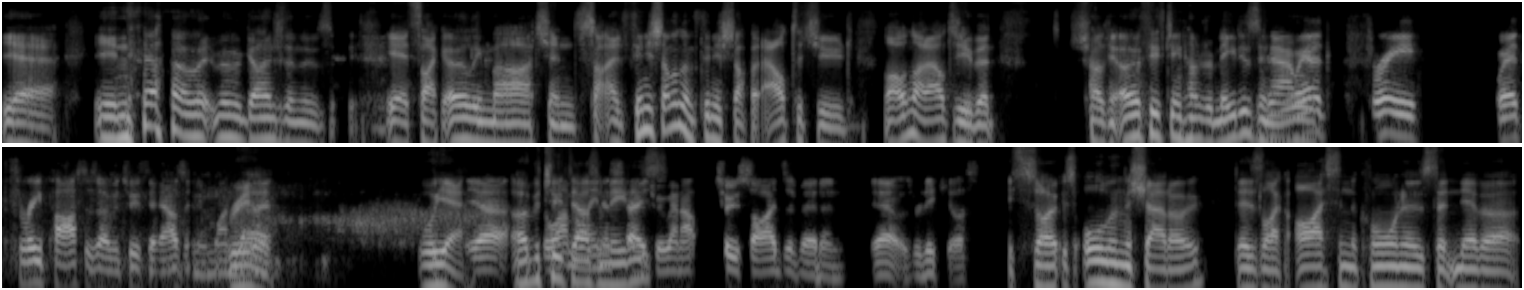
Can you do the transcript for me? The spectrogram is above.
Yeah, in I remember going to them. It was yeah, it's like early March, and so I'd finished. Some of them finished up at altitude. Well, not altitude, but me over fifteen hundred meters. And No, we had three. We had three passes over two thousand in one Really? day. well, yeah, Yeah, over the two La thousand Molina meters. Stage, we went up two sides of it, and yeah, it was ridiculous. it's so it's all in the shadow. There's like ice in the corners that never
